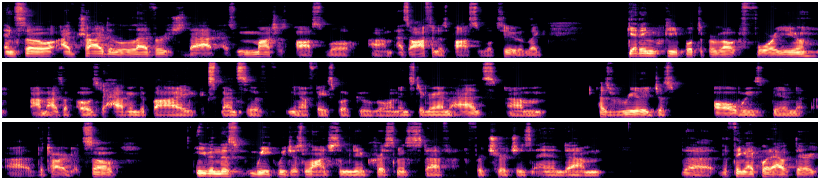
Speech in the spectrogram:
And so I've tried to leverage that as much as possible, um, as often as possible too. Like getting people to promote for you, um, as opposed to having to buy expensive, you know, Facebook, Google, and Instagram ads, um, has really just always been uh, the target. So even this week, we just launched some new Christmas stuff for churches, and um, the the thing I put out there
